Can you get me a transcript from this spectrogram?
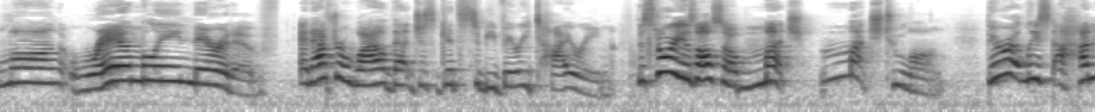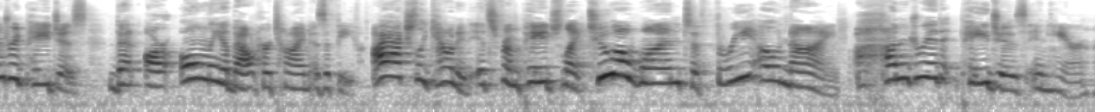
long, rambling narrative. And after a while, that just gets to be very tiring. The story is also much, much too long. There are at least a hundred pages that are only about her time as a thief. I actually counted. It's from page like 201 to 309. A hundred pages in here.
